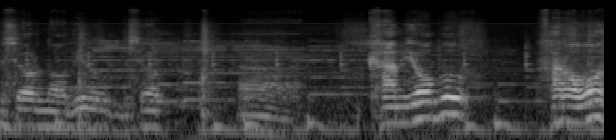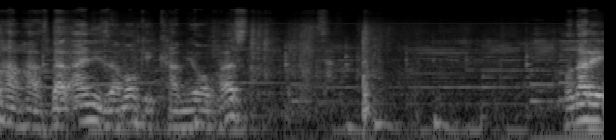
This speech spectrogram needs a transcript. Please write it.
бисёр нодиру бисёр камёбу фаровон ҳам ҳаст дар айни замон ки камёб ҳаст ҳунари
